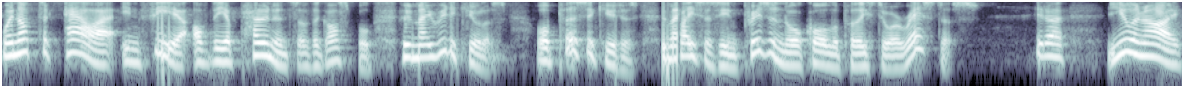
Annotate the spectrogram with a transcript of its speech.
We're not to cower in fear of the opponents of the gospel who may ridicule us or persecute us, who may place us in prison or call the police to arrest us. You know, you and I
